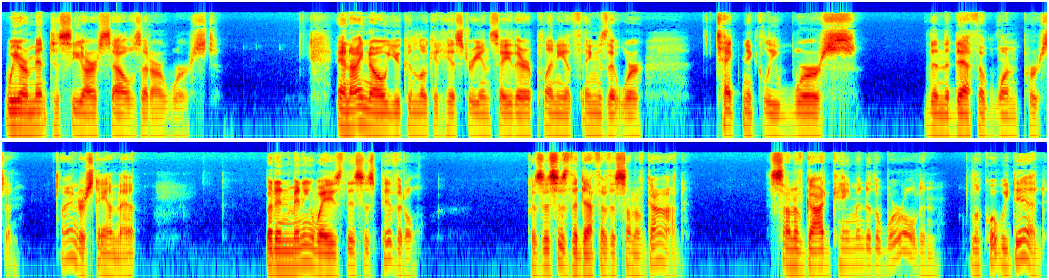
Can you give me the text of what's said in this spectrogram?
We are meant to see ourselves at our worst. And I know you can look at history and say there are plenty of things that were technically worse than the death of one person. I understand that. But in many ways, this is pivotal because this is the death of the Son of God. The Son of God came into the world, and look what we did.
